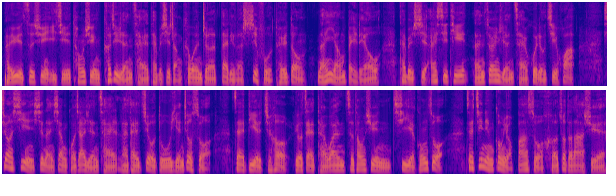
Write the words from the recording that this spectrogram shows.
培育资讯以及通讯科技人才，台北市长柯文哲带领了市府推动南洋北流，台北市 ICT 南专人才汇流计划，希望吸引西南向国家人才来台就读研究所，在毕业之后留在台湾资通讯企业工作。在今年共有八所合作的大学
